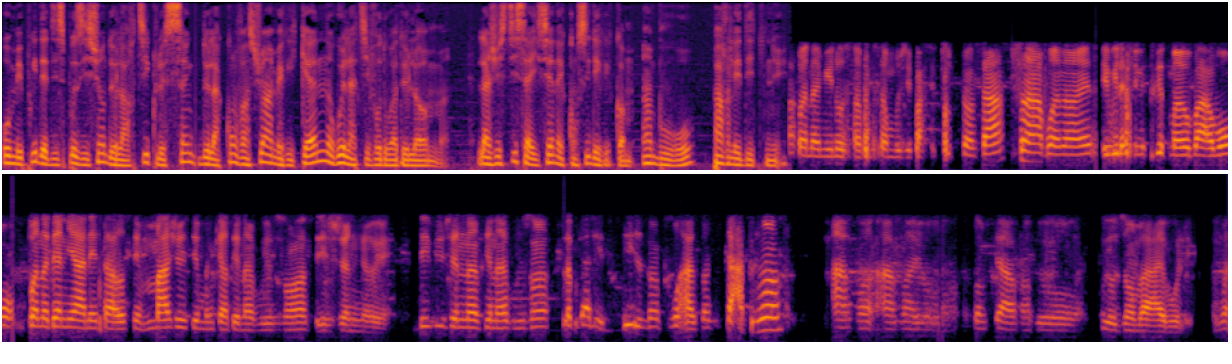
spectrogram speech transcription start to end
au mépris des dispositions de l'article 5 de la Convention américaine relative aux droits de l'homme. La justice haïtienne est considérée comme un bourreau par les détenus. Pendant 1900%, moi j'ai passé tout le temps ça, sans apprendre rien. Et puis, le fini traitement, yo pas bon. Pendant la dernière année, ça, c'est majorité de monde qui entre dans la prison, c'est jeune. Début jeune entrer dans la prison, là, pour aller 2 ans, 3 ans, 4 ans, avant, avant, comme ça, avant que non,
